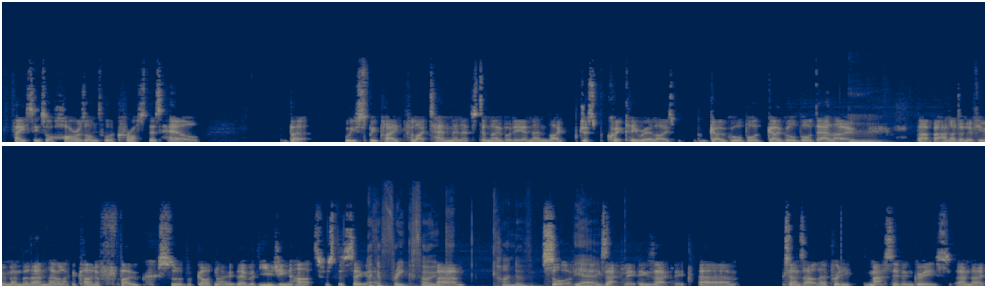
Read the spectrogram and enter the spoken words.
facing sort of horizontal across this hill, but we we played for like ten minutes to nobody, and then like just quickly realised Gogol Gogol Bordello. Mm. That band, I don't know if you remember them. They were like a kind of folk sort of God no. They were with Eugene Hutz was the singer, like a freak folk um, kind of, sort of. Yeah, yeah. exactly, exactly. Um, turns out they're pretty massive in Greece, and they,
